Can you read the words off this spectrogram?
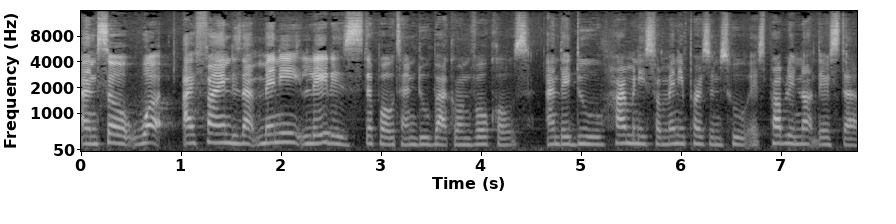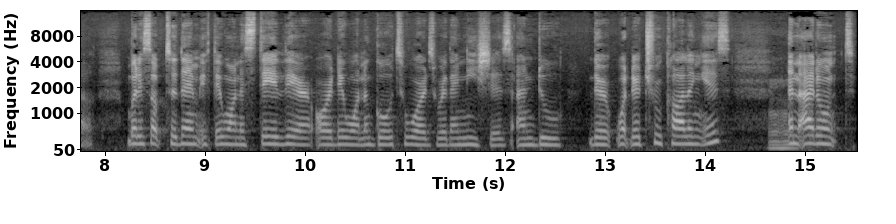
And so what I find is that many ladies step out and do background vocals and they do harmonies for many persons who it's probably not their style, but it's up to them if they want to stay there or they want to go towards where their niche is and do their what their true calling is. Mhm. And I don't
